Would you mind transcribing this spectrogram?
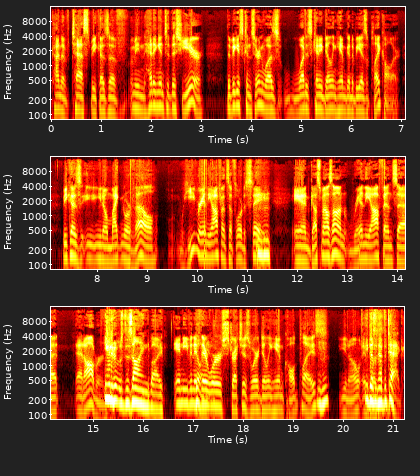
kind of test because of, I mean, heading into this year, the biggest concern was what is Kenny Dillingham going to be as a play caller? Because, you know, Mike Norvell, he ran the offense at Florida State, Mhm. and Gus Malzahn ran the offense at, at Auburn. Even if it was designed by and even if there were stretches where Dillingham called plays, Mhm. you know, He doesn't have the tag.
